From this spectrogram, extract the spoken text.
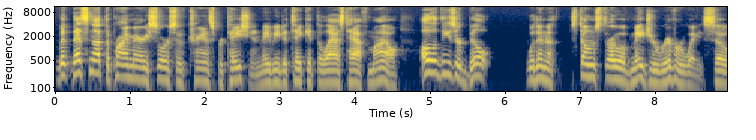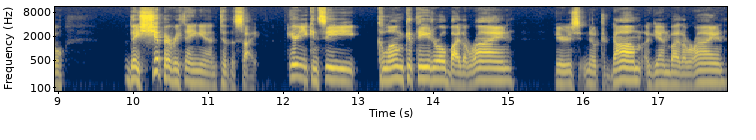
But that's not the primary source of transportation, maybe to take it the last half mile. All of these are built within a stone's throw of major riverways, so they ship everything in to the site. Here you can see Cologne Cathedral by the Rhine. Here's Notre Dame, again by the Rhine.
